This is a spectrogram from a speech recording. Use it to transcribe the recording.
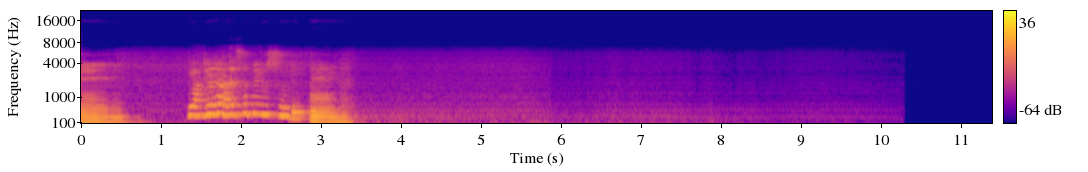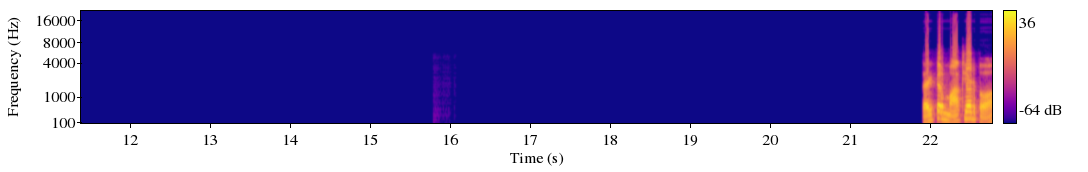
మ్మ్. ఇక అట్లనే అలసపోయి చూస్తుంది డైరెక్టర్ మాట్లాడతావా?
